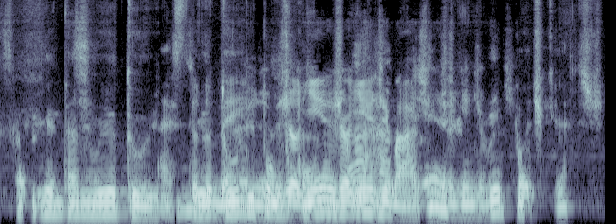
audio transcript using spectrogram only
só para quem tá no YouTube. Mas tudo YouTube. bem. Joguinho, joguinho de imagem. É, joguinho de imagem. podcast.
